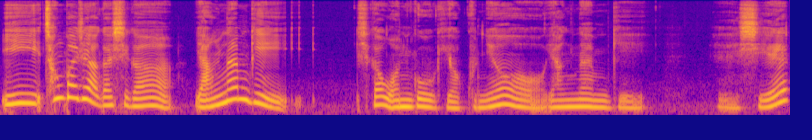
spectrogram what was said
이 청바지 아가씨가 양남기 씨가 원곡이었군요. 양남기 씨의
